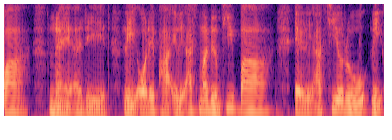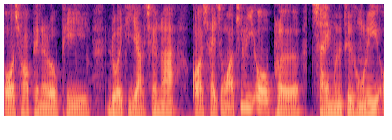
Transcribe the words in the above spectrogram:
ว่า ในอดีตรีโอได้พาเอลิอัสมาดื่มที่บาร์เอลิอัสที่รู้รีโอชอบเพเนโลพีโดยที่อยากชนะ ก็ใช้จังหวะที่ลีโอเผลอใช้มือถือของลีโอ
